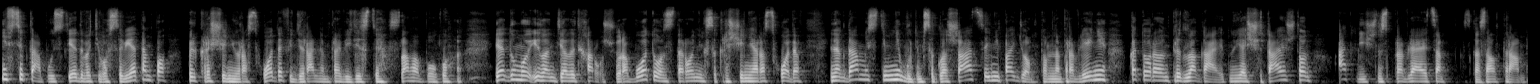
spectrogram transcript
не всегда будет следовать его советам по прекращению расходов в федеральном правительстве. Слава богу. Я думаю, Илон делает хорошую работу, он сторонник сокращения расходов. Иногда мы с ним не будем соглашаться и не пойдем в том направлении, которое он предлагает. Но я считаю, что он отлично справляется, сказал Трамп.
